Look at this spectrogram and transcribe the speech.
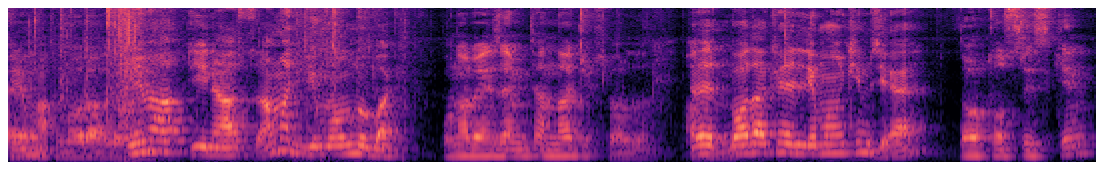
Evet hat. mor. Film hat yine az ama limonlu bak. Buna benzeyen bir tane daha cips vardı. Evet bu arada arkadaşlar limonu kim ya? Doritos Risk'in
